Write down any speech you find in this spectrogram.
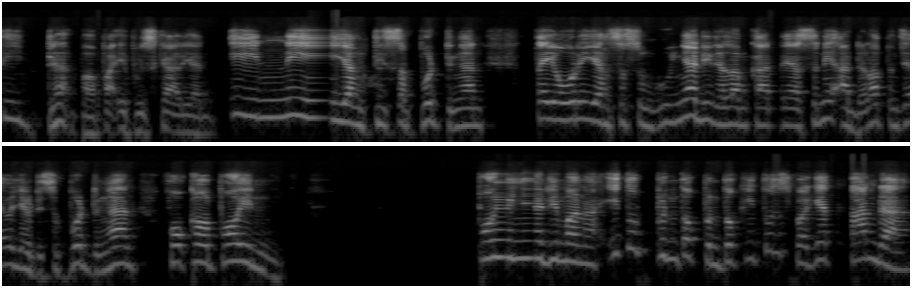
Tidak Bapak Ibu sekalian, ini yang disebut dengan teori yang sesungguhnya di dalam karya seni adalah pencapaian yang disebut dengan focal point. Poinnya di mana? Itu bentuk-bentuk itu sebagai tanda.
